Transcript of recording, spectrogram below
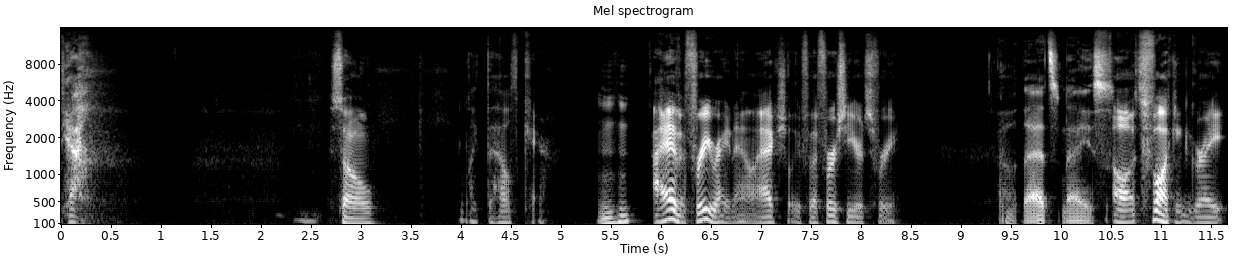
Yeah. So, like the health care, Mm-hmm. I have it free right now. Actually, for the first year, it's free. Oh, that's nice. Oh, it's fucking great.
